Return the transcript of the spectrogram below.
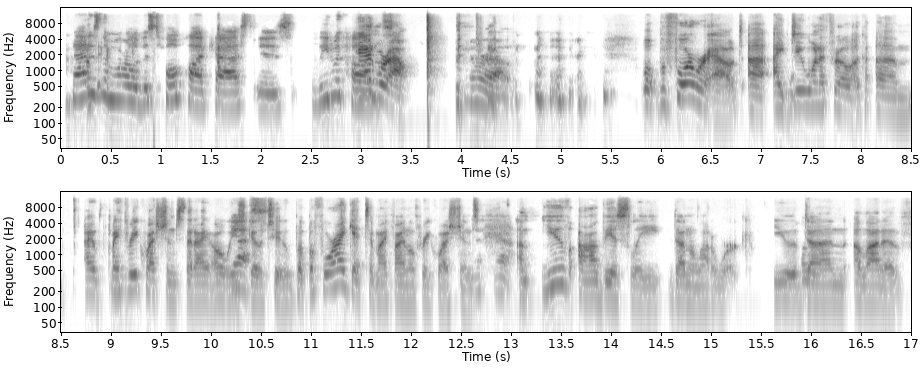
That is the moral of this whole podcast is lead with hugs. And we're out. And we're out. well, before we're out, uh, I do want to throw a, um, I have my three questions that I always yes. go to. But before I get to my final three questions, yes. um, you've obviously done a lot of work. You have oh. done a lot of,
